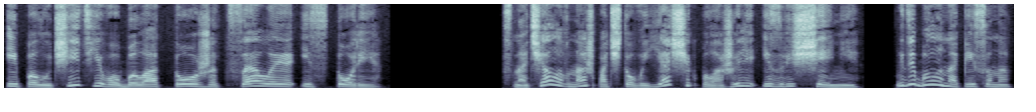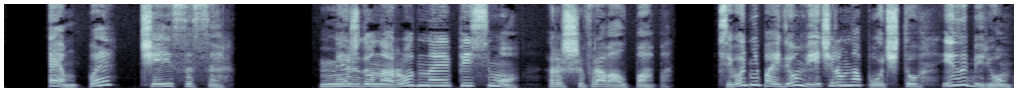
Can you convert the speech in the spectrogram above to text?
и получить его была тоже целая история. Сначала в наш почтовый ящик положили извещение, где было написано «МП ЧССР». «Международное письмо», — расшифровал папа. «Сегодня пойдем вечером на почту и заберем».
